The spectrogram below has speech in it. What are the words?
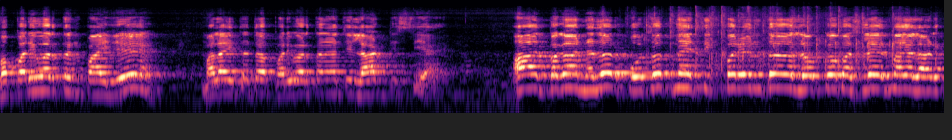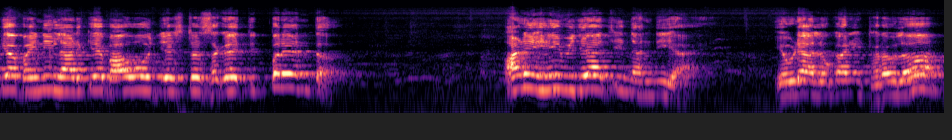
मग परिवर्तन पाहिजे. मला इथं तर परिवर्तनाची लाट दिसते आहे. आज बघा नजर पोचत नाही तिथपर्यंत. लोक बसले माझ्या लाडक्या बहिणी लाडके भाऊ ज्येष्ठ सगळे तिथपर्यंत. आणि ही विजयाची नांदी आहे. एवढ्या लोकांनी ठरवलं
